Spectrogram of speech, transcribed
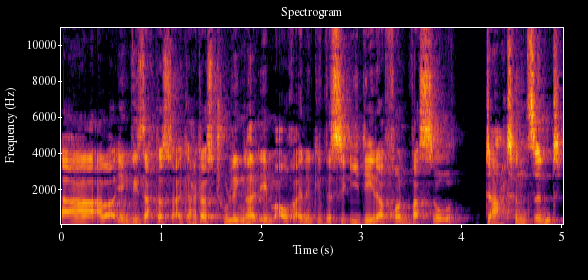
Äh, aber irgendwie sagt das, hat das Tooling halt eben auch eine gewisse Idee davon, was so Daten sind.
